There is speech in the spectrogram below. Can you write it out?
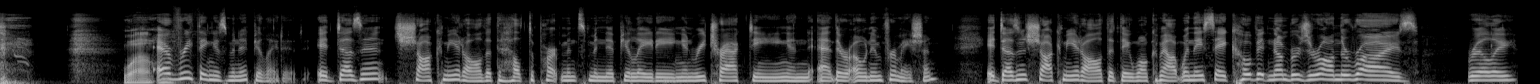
wow. Everything is manipulated. It doesn't shock me at all that the health department's manipulating and retracting and, and their own information. It doesn't shock me at all that they won't come out when they say COVID numbers are on the rise. Really?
